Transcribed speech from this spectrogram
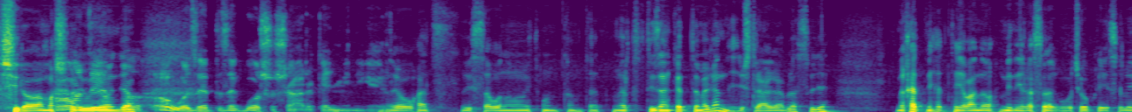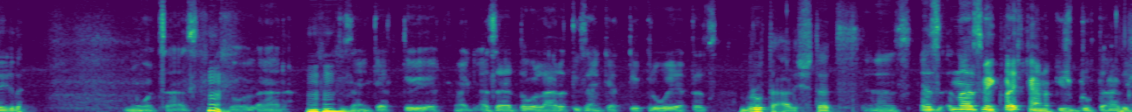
siralmas, hogy úgy mondjam. Ó, azért ezek borsos árak egy miniért. Jó, hát visszavonom, amit mondtam. Tehát, mert 12 meg ennél is drágább lesz, ugye? Meg hát, hát nyilván a mini lesz a legolcsóbb készülék, de... 800 Hm. dollár Uh-huh. 12ért, meg 1000 dollár a 12 Proért, ez, Brutális, tehát ez, ez, na ez még plegykának is brutális.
